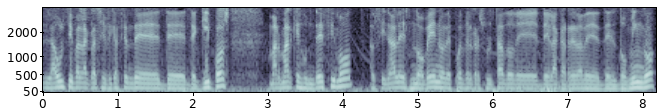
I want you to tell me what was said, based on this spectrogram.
la última en la clasificación de, equipos. Mar Márquez un décimo, al final es noveno después del resultado de, la carrera del domingo.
